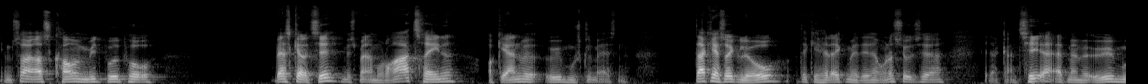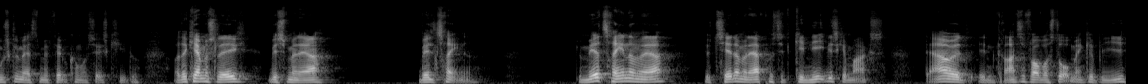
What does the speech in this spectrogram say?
jamen så er jeg også kommet med mit bud på, hvad skal der til, hvis man er moderat trænet og gerne vil øge muskelmassen. Der kan jeg så ikke love, og det kan jeg heller ikke med den her undersøgelse her, eller garantere, at man vil øge muskelmassen med 5,6 kg. Og det kan man slet ikke, hvis man er veltrænet. Jo mere trænet man er, jo tættere man er på sit genetiske max. Der er jo et, en grænse for, hvor stor man kan blive.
